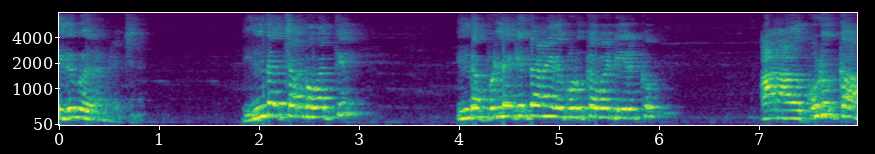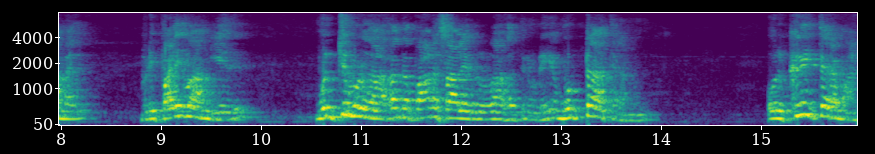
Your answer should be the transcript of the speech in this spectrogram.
இது வேற பிரச்சனை. இந்த சம்பவத்தில் இந்த பிள்ளைக்குத்தானே இதை கொடுக்க வேண்டியிருக்கும்? ஆனால் அதை கொடுக்காமல் இப்படி பழி வாங்கியது முற்றுமுழுதாக அந்த பாடசாலை நிர்வாகத்தினுடைய முட்டாள்தனமும் ஒரு கீழ்த்தரமான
